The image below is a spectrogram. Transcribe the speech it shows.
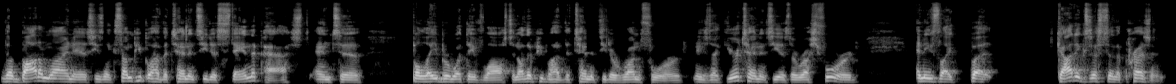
the bottom line is, he's like, some people have a tendency to stay in the past and to belabor what they've lost, and other people have the tendency to run forward. And he's like, Your tendency is to rush forward. And he's like, But God exists in the present.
